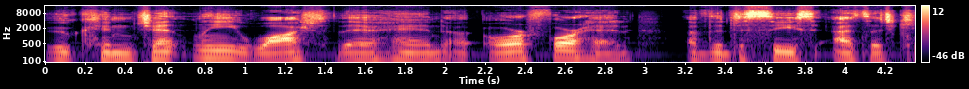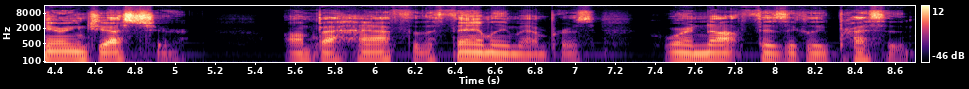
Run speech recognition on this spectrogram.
who can gently wash their hand or forehead of the deceased as a caring gesture on behalf of the family members who are not physically present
